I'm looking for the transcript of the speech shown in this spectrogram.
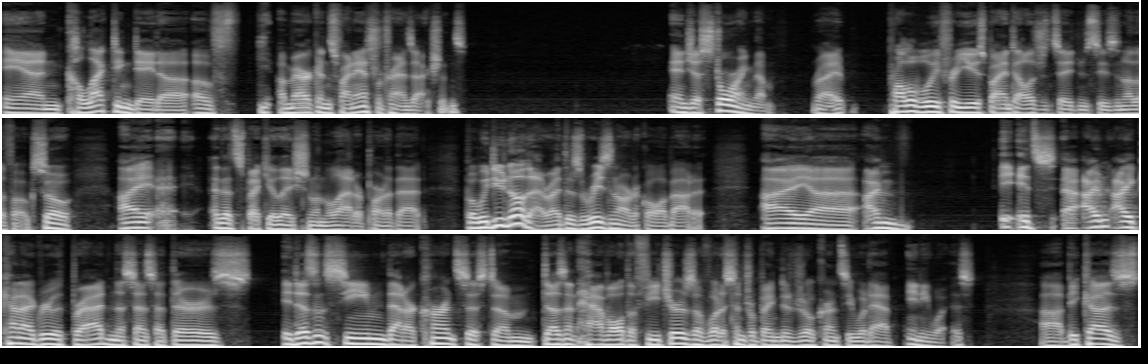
and collecting data of Americans' financial transactions, and just storing them. Right, probably for use by intelligence agencies and other folks. So I that's speculation on the latter part of that, but we do know that, right? There's a reason article about it. I uh, I'm it's I, I kind of agree with Brad in the sense that there's it doesn't seem that our current system doesn't have all the features of what a central bank digital currency would have anyways uh, because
